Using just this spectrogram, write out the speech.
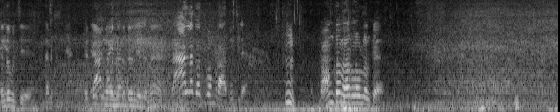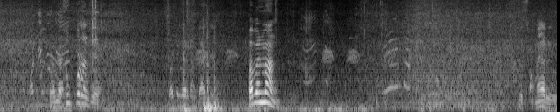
எந்த பூச்சி? வெட்டி வந்து திட்டது இல்லைன்னா ம் பாம்பு தான் வேற லெவலில் இருக்க. சூப்பராக இருக்கு. பாப்பா என்னமா செமையா இருக்கு.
